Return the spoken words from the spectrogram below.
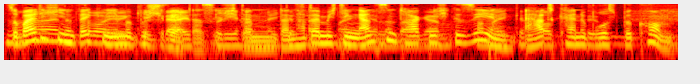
Sobald ich ihn wegnehme, beschwert er sich, denn dann hat er mich den ganzen Tag nicht gesehen. Er hat keine Brust bekommen.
